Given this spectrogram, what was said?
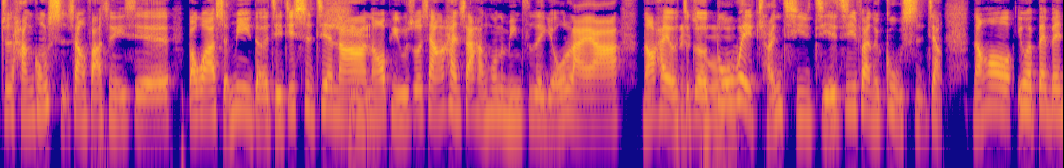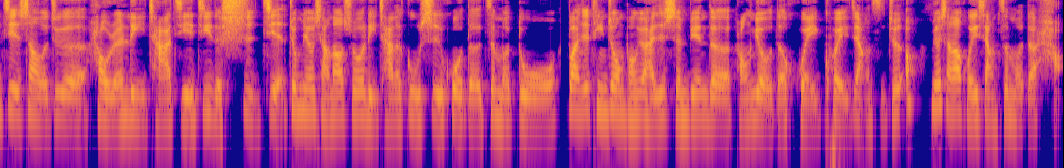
就是航空史上发生一些包括神秘的劫机事件啊，然后比如说像。汉莎航空的名字的由来啊，然后还有这个多位传奇劫机犯的故事，这样。然后因为 Ben Ben 介绍了这个好人理查劫机的事件，就没有想到说理查的故事获得这么多，不管是听众朋友还是身边的朋友的回馈，这样子就是哦，没有想到回响这么的好，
